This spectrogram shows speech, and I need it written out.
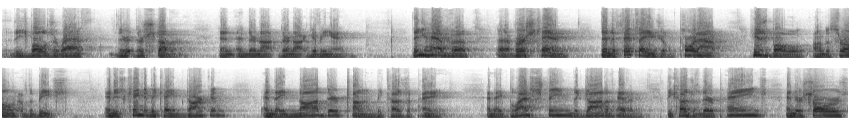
these bowls of wrath, they're, they're stubborn and, and they're, not, they're not giving in. Then you have uh, uh, verse 10 Then the fifth angel poured out his bowl on the throne of the beast, and his kingdom became darkened, and they gnawed their tongue because of pain. And they blasphemed the God of heaven because of their pains and their sores.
